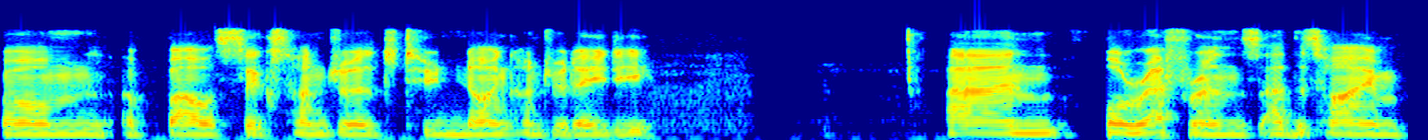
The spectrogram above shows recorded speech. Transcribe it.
from about 600 to 900 AD. And for reference, at the time,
